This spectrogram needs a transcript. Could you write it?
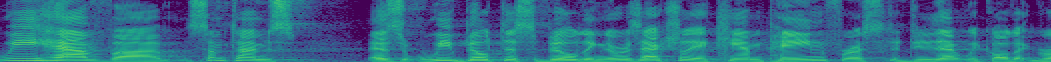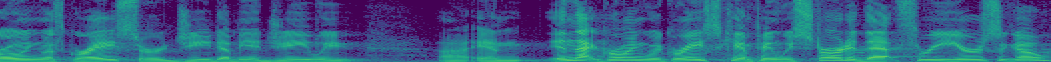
we have uh, sometimes as we built this building, there was actually a campaign for us to do that. We called it Growing with Grace or GWG. We, uh, and in that Growing with Grace campaign, we started that three years ago.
